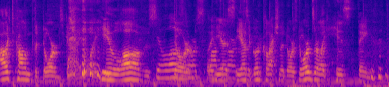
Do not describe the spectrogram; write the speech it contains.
I like to call him the Dorbz guy. like he loves, He loves Dorbz. Dorbz, Like he has he has a good collection of Dorbz. Dorbz are like his thing.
